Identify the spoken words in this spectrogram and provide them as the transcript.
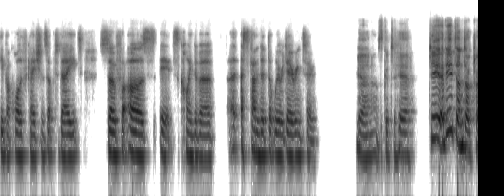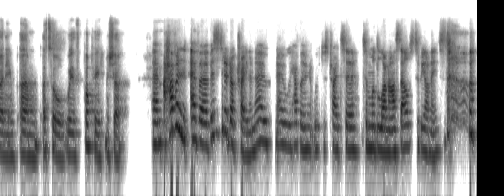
keep our qualifications up to date. So for us, it's kind of a a, standard that we're adhering to. Yeah, no, good to hear. Do you have you done dog training um, at all with Poppy, Michelle? Um, I haven't ever visited a dog trainer. No, no, we haven't. We've just tried to to muddle on ourselves, to be honest. but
